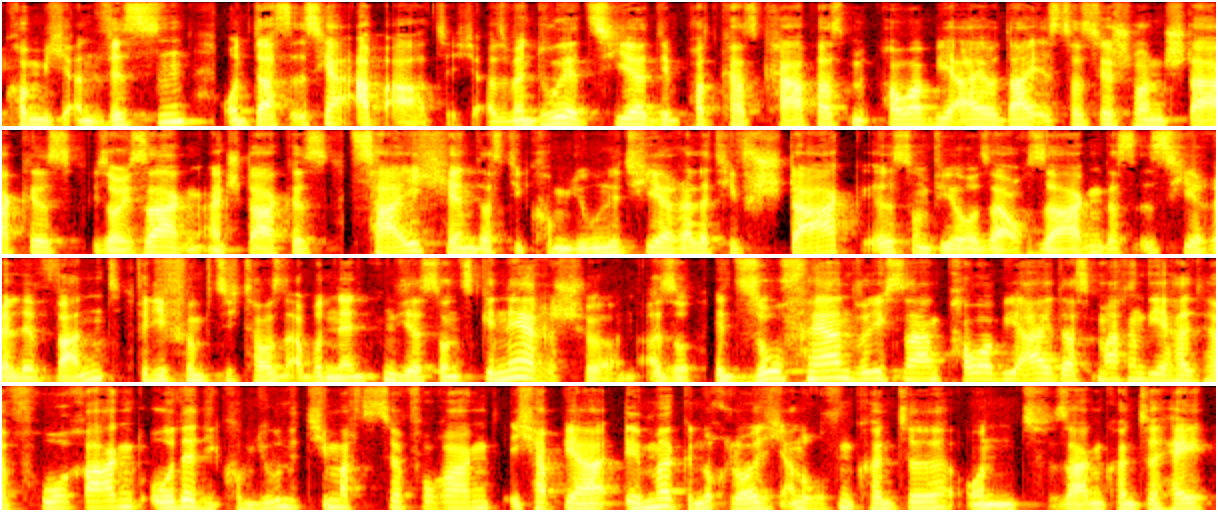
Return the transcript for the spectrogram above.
komme ich an Wissen? Und das ist ja abartig. Also wenn du jetzt hier den Podcast kaperst mit Power BI oder ist das ja schon ein starkes, wie soll ich sagen, ein starkes Zeichen, dass die Community ja relativ stark ist und wir auch sagen, das ist hier relevant für die 50.000 Abonnenten, die das sonst generisch hören. Also insofern würde ich sagen, Power BI, das machen die halt hervorragend oder die Community macht es hervorragend. Ich habe ja immer genug Leute, die ich anrufen könnte und sagen könnte, hey,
